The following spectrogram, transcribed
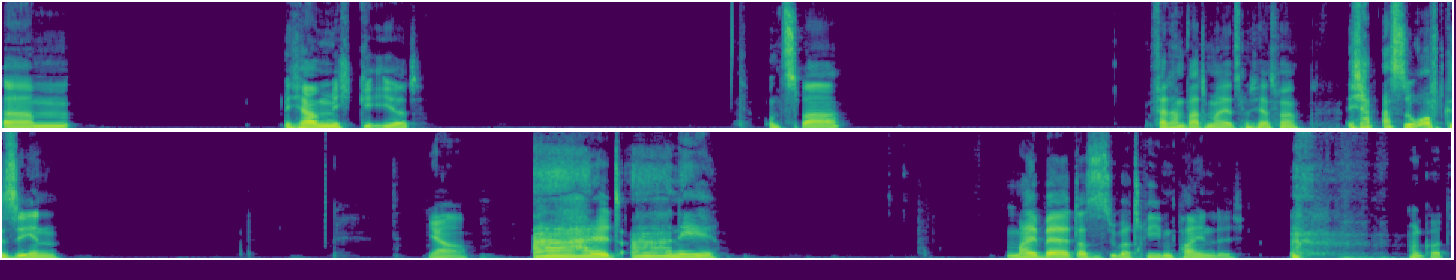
Ähm, ich habe mich geirrt. Und zwar. Verdammt, warte mal, jetzt muss ich erstmal. Ich habe das so oft gesehen. Ja. Ah, halt. Ah, nee. My bad, das ist übertrieben peinlich. Oh Gott.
